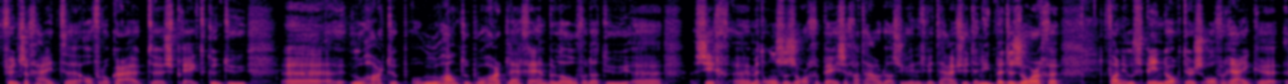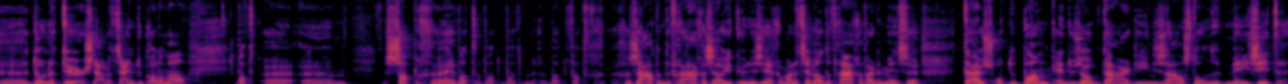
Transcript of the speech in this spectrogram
funzigheid uh, over elkaar uitspreekt? kunt u uw, hart op, uw hand op uw hart leggen en beloven dat u zich met onze zorgen bezig gaat houden... als u in het Witte Huis zit en niet met de zorgen van uw spindokters of rijke donateurs? Nou, dat zijn natuurlijk allemaal wat um, sappige, hè, wat, wat, wat, wat, wat gezapende vragen zou je kunnen zeggen. Maar dat zijn wel de vragen waar de mensen thuis op de bank en dus ook daar die in de zaal stonden mee zitten.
